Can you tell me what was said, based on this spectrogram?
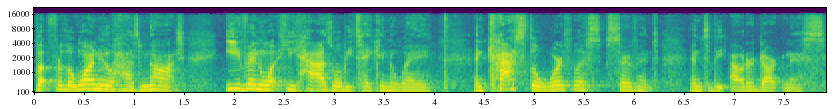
But for the one who has not, even what he has will be taken away. And cast the worthless servant into the outer darkness,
